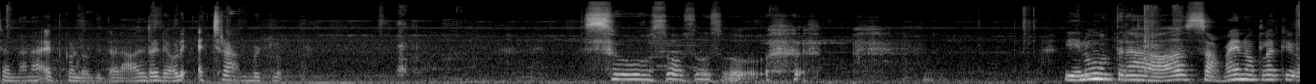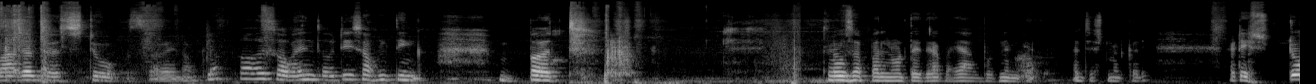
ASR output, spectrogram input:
ಚಂದನ ಎತ್ಕೊಂಡು ಹೋಗಿದ್ದಾಳೆ. ಆಲ್ರೆಡಿ ಅವಳು ಎಚ್ಚರ ಆಗಿಬಿಟ್ಲು. ಸೋ ಸೋ ಸೋ ಸೊ ಏನೋ ಒಂಥರ ಸೆವೆನ್ ಓ ಕ್ಲಾಕ್ ಇವಾಗ just seven o'clock seven thirty something but ಕ್ಲೋಸಪ್ಪಲ್ಲಿ ನೋಡ್ತಾ ಇದ್ದೀರಾ, ಭಯ ಆಗ್ಬೋದು ನಿಮಗೆ. ಅಡ್ಜಸ್ಟ್ ಮಾಡ್ಕೊಳ್ಳಿ. ಬಟ್ ಎಷ್ಟೋ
